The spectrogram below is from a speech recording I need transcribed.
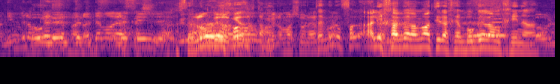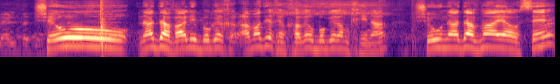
אני מביא לו כסף, אני לא יודע מה הוא יעשה עם זה. אז אתה תביא לא לו. כסף, לו משהו תביא לאכול. לו פל... היה לי חבר, אמרתי לכם, בוגר המכינה, שהוא, נדב, היה לי בוגר, אמרתי לכם, חבר בוגר המכינה, שהוא נדב, מה היה עושה?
